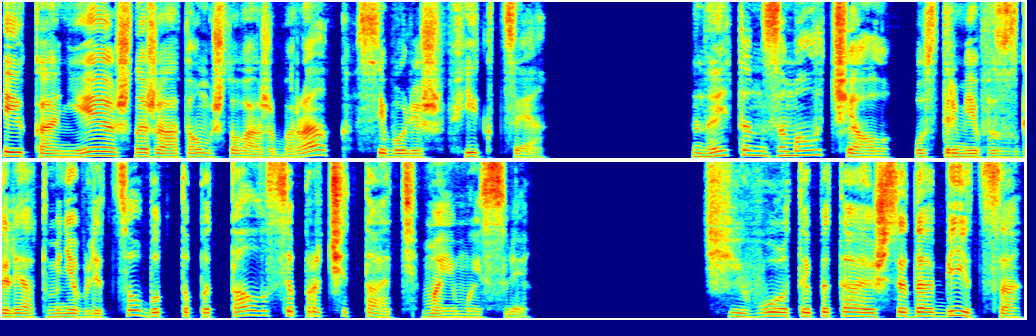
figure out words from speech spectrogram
И, конечно же, о том, что ваш брак всего лишь фикция». Нейтан замолчал, устремив взгляд мне в лицо, будто пытался прочитать мои мысли. «Чего ты пытаешься добиться?»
